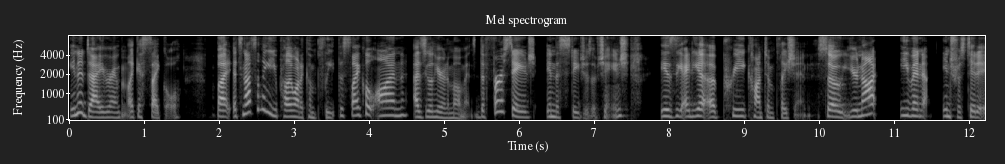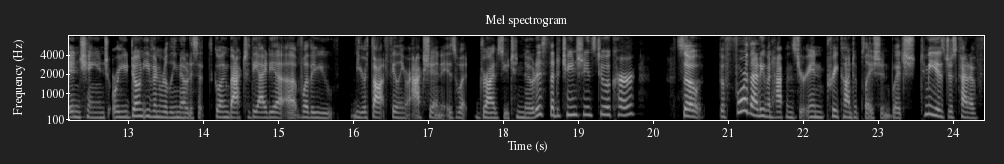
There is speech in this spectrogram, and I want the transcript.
in a diagram like a cycle but it's not something you probably want to complete the cycle on, as you'll hear in a moment. The first stage in the stages of change is the idea of pre contemplation. So you're not even interested in change or you don't even really notice it. Going back to the idea of whether you your thought, feeling, or action is what drives you to notice that a change needs to occur. So before that even happens, you're in pre contemplation, which to me is just kind of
